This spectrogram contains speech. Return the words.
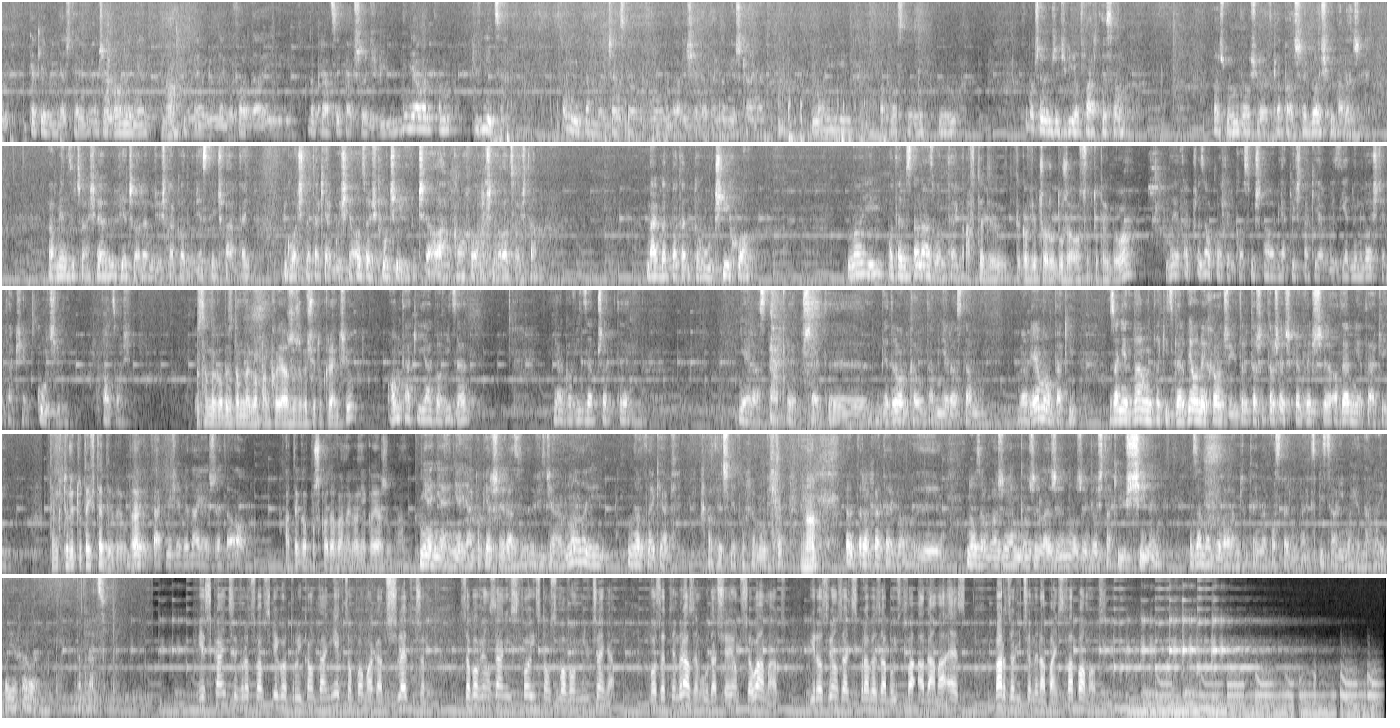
tak jak widać ten czerwony, nie? No. Miałem innego Forda i do pracy patrzę drzwi, bo miałem tam piwnicę. Oni tam często włamywali się do tego mieszkania. No i po prostu zobaczyłem, że drzwi otwarte są. Poszłem do środka, patrzę, gość chyba leży. A w międzyczasie wieczorem gdzieś tak o 24 głośno tak jakby się o coś kłócili, czy o alkohol, czy o coś tam. Nagle potem to ucichło. No i potem znalazłem tego. A wtedy tego wieczoru dużo osób tutaj było? No ja tak przez okno tylko słyszałem jakieś takie jakby z jednym gościem tak się kłócił o coś. Samego bezdomnego pan kojarzy, żeby się tu kręcił? On taki, ja go widzę, ja go widzę przed tym, nieraz tak e, przed y, Biedronką, tam nieraz tam, no wiem, on taki zaniedbany, taki zgarbiony chodzi, tro, trosz, troszeczkę wyższy ode mnie taki. Ten, który tutaj wtedy był, tak? Był, tak mi się wydaje, że to on. A tego poszkodowanego nie kojarzył pan? Nie, nie, nie, ja go pierwszy raz widziałem, no i no tak jak trochę mówię, No. No, Trochę tego. y, No zauważyłem go, że leży, no, że gość taki już siny. Zameldowałem tutaj na posterunek, spisali moje dane i pojechałem do pracy. Mieszkańcy wrocławskiego Trójkąta nie chcą pomagać śledczym, zobowiązani swoistą zmową milczenia. Może tym razem uda się ją przełamać i rozwiązać sprawę zabójstwa Adama S. Bardzo liczymy na Państwa pomoc.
